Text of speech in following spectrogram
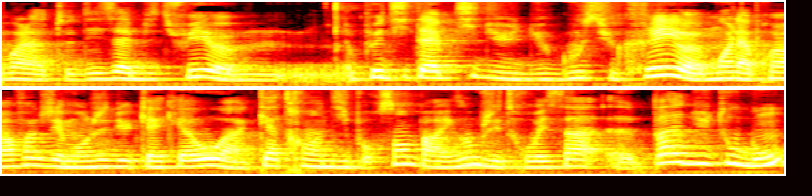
voilà, te déshabituer petit à petit du, goût sucré. moi, la première fois que j'ai mangé du cacao à 90%, par exemple, j'ai trouvé ça pas du tout bon,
